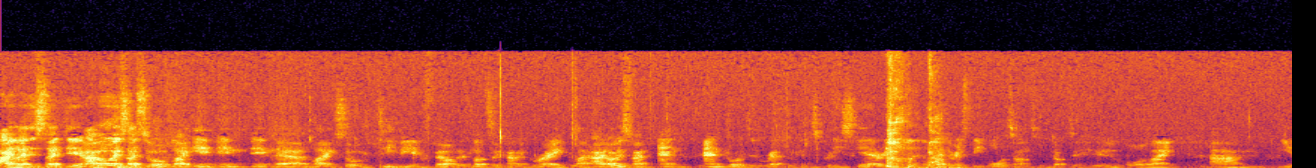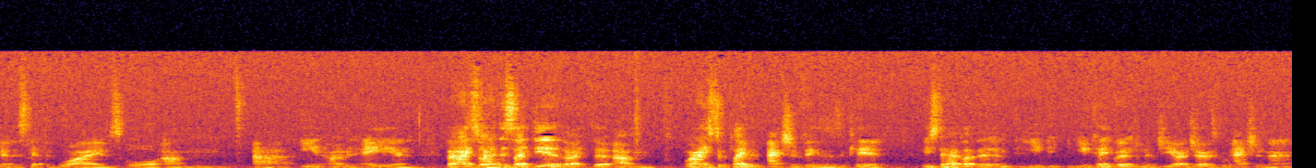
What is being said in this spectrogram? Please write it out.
I like this idea. I'm always like sort of like in in in uh, like sort of TV and film. There's lots of kind of great like I always found an- androids and replicants pretty scary. whether it's the Autons from Doctor Who or like um, you know the Stepford Wives or um, uh, Ian Holm and Alien. But I sort of had this idea like that um, when I used to play with action figures as a kid, I used to have like the um, U- UK version of GI Joe is called Action Man.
